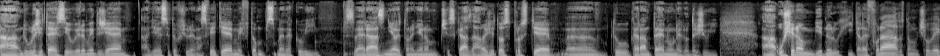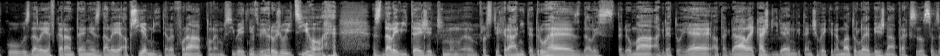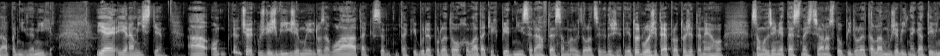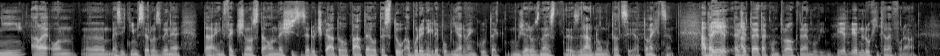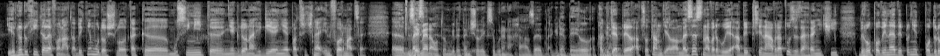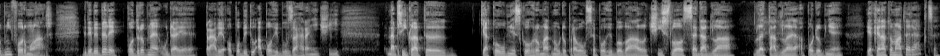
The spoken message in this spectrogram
A důležité je si uvědomit, že, a děje se to všude na světě, my v tom jsme takový své rázní, ale to není jenom česká záležitost, prostě e, tu karanténu nedodržují. A už jenom jednoduchý telefonát tomu člověku, zdali je v karanténě, zdali je a příjemný telefonát, to nemusí být nic vyhrožujícího, zdali víte, že tím eh, prostě chráníte druhé, zdali jste doma a kde to je a tak dále. Každý den, kdy ten člověk je doma, tohle je běžná praxe zase v západních zemích, je, je na místě. A on, ten člověk už když ví, že mu někdo zavolá, tak se taky bude podle toho chovat a těch pět dní se dá v té samoizolaci vydržet. Je to důležité, protože ten jeho samozřejmě test, než třeba nastoupí do letadla, může být negativní, ale on e, mezi tím se rozvine ta infekčnost a on, než se dočká toho pátého testu a bude někde pobíhat venku, tak může roznést zrádnou mutaci a to nechcem. Aby, takže takže to je ta kontrola, o které mluvím. Jednoduchý telefonát. Jednoduchý telefonát, aby k němu došlo, tak uh, musí mít uh, někdo na hygieně patřičné informace. Uh, Zejména o tom, kde ten člověk se bude nacházet a kde byl. A, a kde byl a co tam dělal. Mezes navrhuje, aby při návratu ze zahraničí bylo povinné vyplnit podrobný formulář, kde by byly podrobné údaje právě o pobytu a pohybu v zahraničí, například jakou městskou hromadnou dopravou se pohyboval, číslo sedadla v letadle a podobně. Jaké na to máte reakce?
